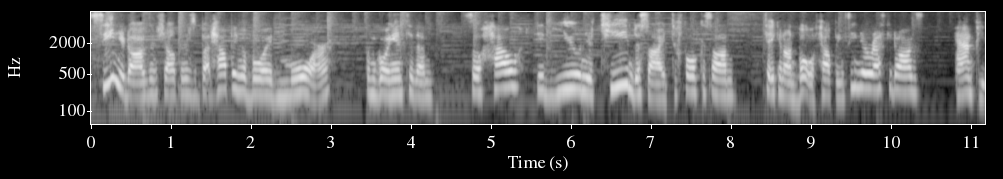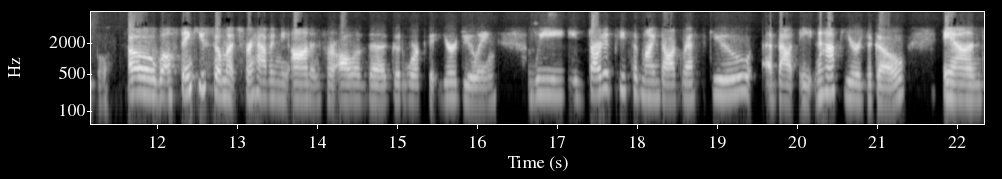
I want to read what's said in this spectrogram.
senior dogs in shelters, but helping avoid more from going into them. So, how did you and your team decide to focus on taking on both, helping senior rescue dogs and people? Oh, well, thank you so much for having me on and for all of the good work that you're doing. We started Peace of Mind Dog Rescue about eight and a half years ago. And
